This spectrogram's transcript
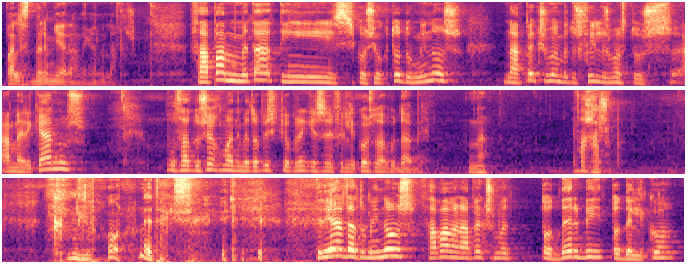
πάλι στην πρεμιέρα αν δεν κάνω λάθος θα πάμε μετά τις 28 του μήνος να παίξουμε με τους φίλους μας τους Αμερικάνους που θα τους έχουμε αντιμετωπίσει πιο πριν και σε φιλικό στο Αμπουντάμπι. Ναι. Θα χάσουμε. λοιπόν. Ναι, εντάξει. 30 του μηνός θα πάμε να παίξουμε το ντέρμπι, τον τελικό,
